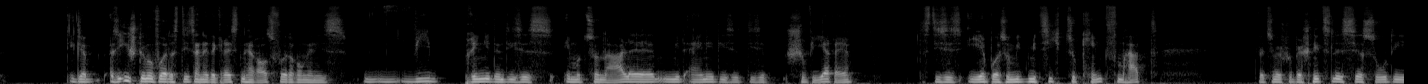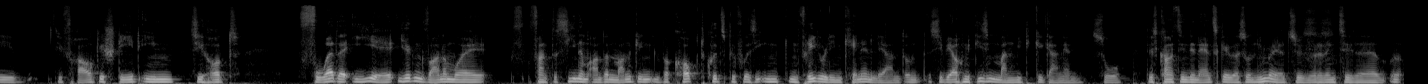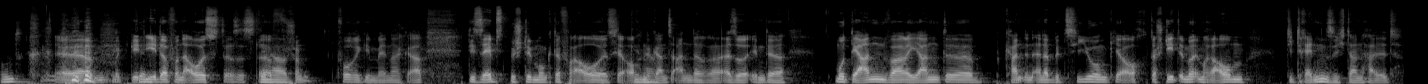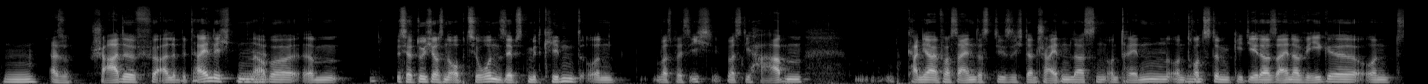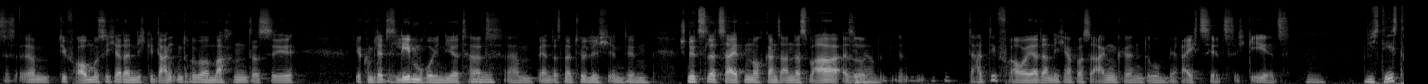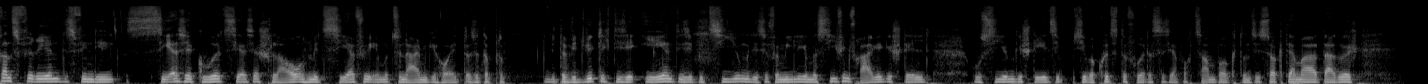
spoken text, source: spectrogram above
ich glaube, also ich stelle mir vor, dass das eine der größten Herausforderungen ist. Wie bringe ich denn dieses Emotionale mit ein, diese, diese Schwere, dass dieses Ehepaar so mit, mit sich zu kämpfen hat? Weil zum Beispiel bei Schnitzel ist ja so, die, die Frau gesteht ihm, sie hat vor der Ehe irgendwann einmal Fantasien einem anderen Mann gegenüber gehabt, kurz bevor sie ihn in Fridolin kennenlernt. Und sie wäre auch mit diesem Mann mitgegangen. So. Das kannst du in den 90er Jahren so nicht mehr erzählen. Oder denkt sie, und? Ja, man geht genau. eh davon aus, dass es da genau. schon vorige Männer gab. Die Selbstbestimmung der Frau ist ja auch genau. eine ganz andere. Also in der modernen Variante kann in einer Beziehung ja auch, da steht immer im Raum, die trennen sich dann halt. Mhm. Also schade für alle Beteiligten, ja. aber ähm, ist ja durchaus eine Option, selbst mit Kind und was weiß ich, was die haben. Kann ja einfach sein, dass die sich dann scheiden lassen und trennen und mhm. trotzdem geht jeder seiner Wege und ähm, die Frau muss sich ja dann nicht Gedanken darüber machen, dass sie ihr komplettes Leben ruiniert hat, mhm. ähm, während das natürlich in den Schnitzlerzeiten noch ganz anders war. Also genau. da hat die Frau ja dann nicht einfach sagen können, du, mir reicht's jetzt, ich gehe jetzt. Mhm. Wie sie das transferieren, das finde ich sehr, sehr gut, sehr, sehr schlau und mit sehr viel emotionalem Gehalt. Also da, da wird wirklich diese Ehe und diese Beziehung, diese Familie massiv in Frage gestellt, wo sie ihm gesteht, sie, sie war kurz davor, dass sie sich einfach zusammenpackt. Und sie sagt ja mal dadurch,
